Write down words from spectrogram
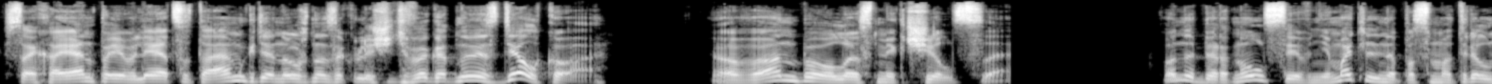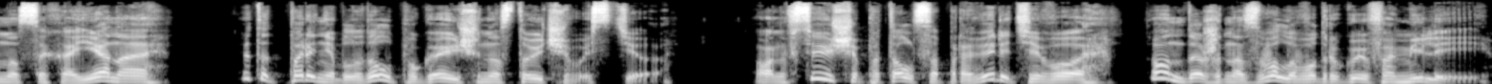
Сахаян появляется там, где нужно заключить выгодную сделку». Ван Боулэ смягчился. Он обернулся и внимательно посмотрел на Сахаяна. Этот парень обладал пугающей настойчивостью. Он все еще пытался проверить его, он даже назвал его другой фамилией.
